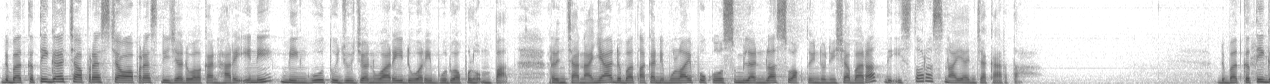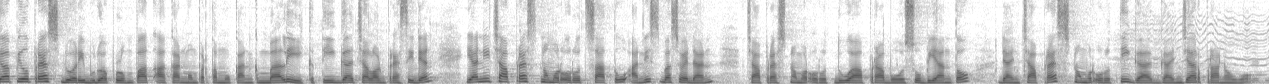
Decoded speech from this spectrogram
Debat ketiga Capres-Cawapres dijadwalkan hari ini, Minggu 7 Januari 2024. Rencananya debat akan dimulai pukul 19 waktu Indonesia Barat di Istora Senayan, Jakarta. Debat ketiga Pilpres 2024 akan mempertemukan kembali ketiga calon presiden, yakni Capres nomor urut 1 Anies Baswedan, Capres nomor urut 2 Prabowo Subianto, dan Capres nomor urut 3 Ganjar Pranowo.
